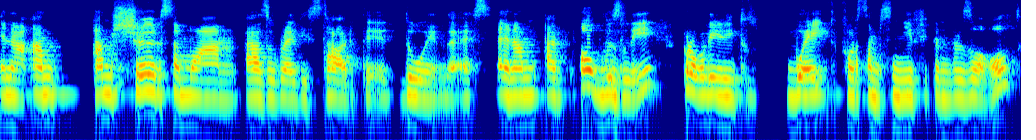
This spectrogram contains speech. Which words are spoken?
and I'm I'm sure someone has already started doing this, and I'm, I obviously probably need to wait for some significant result,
